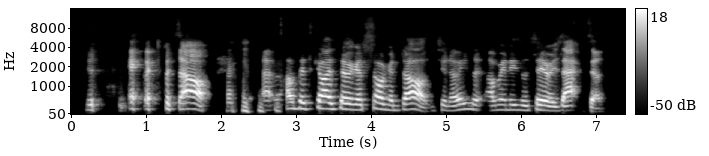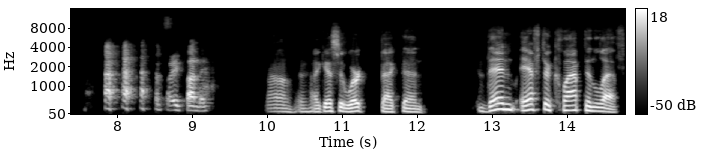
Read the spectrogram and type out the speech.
it was bizarre. How uh, oh, this guy's doing a song and dance, you know? He's a, I mean, he's a serious actor. Very funny. Oh, I guess it worked back then. Then after Clapton left,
